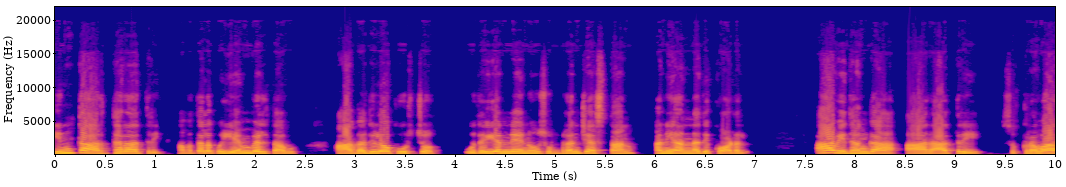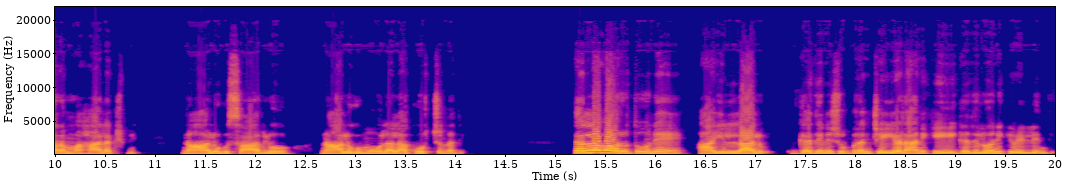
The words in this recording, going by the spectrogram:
ఇంత అర్ధరాత్రి అవతలకు ఏం వెళ్తావు? ఆ గదిలో కూర్చో. ఉదయం నేను శుభ్రం చేస్తాను అని అన్నది కోడలు. ఆ విధంగా ఆ రాత్రి శుక్రవారం మహాలక్ష్మి నాలుగు సార్లు నాలుగు మూలలా కూర్చున్నది. తెల్లవారుతూనే ఆ ఇల్లాలు గదిని శుభ్రం చెయ్యడానికి గదిలోనికి వెళ్ళింది.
